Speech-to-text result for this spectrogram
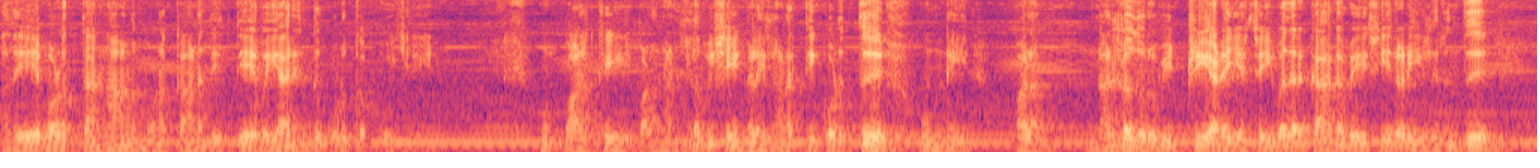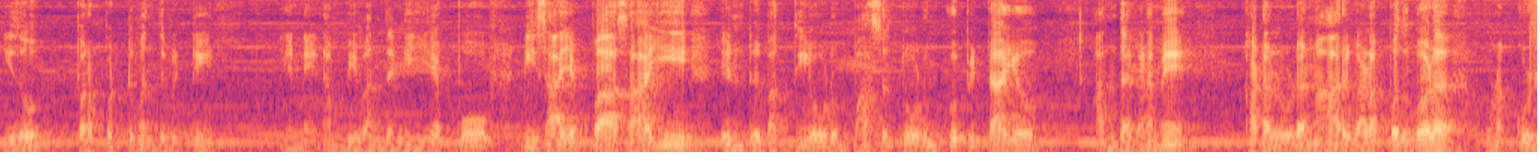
அதே போலத்தான் நானும் உனக்கானது தேவை அறிந்து கொடுக்கப் போகிறேன். உன் வாழ்க்கையில் பல நல்ல விஷயங்களை நடத்தி கொடுத்து உன்னை பல நல்லதொரு வெற்றி அடைய செய்வதற்காகவே சீரடியிலிருந்து இதோ புறப்பட்டு வந்துவிட்டேன் என்னை நம்பி வந்த நீ எப்போ? நீ சாயப்பா சாயி என்று பக்தியோடும் பாசத்தோடும் கூப்பிட்டாயோ? அந்த கணமே கடலுடன் ஆறு கலப்பது போல உனக்குள்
